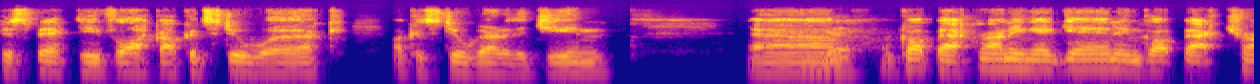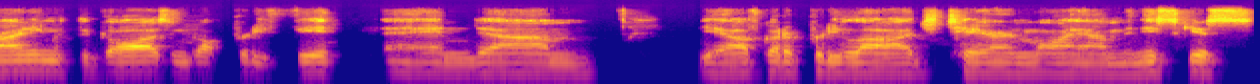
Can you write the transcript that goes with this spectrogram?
perspective, like I could still work, I could still go to the gym. Um, Yeah. I got back running again and got back training with the guys and got pretty fit. And um, yeah, I've got a pretty large tear in my um, meniscus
